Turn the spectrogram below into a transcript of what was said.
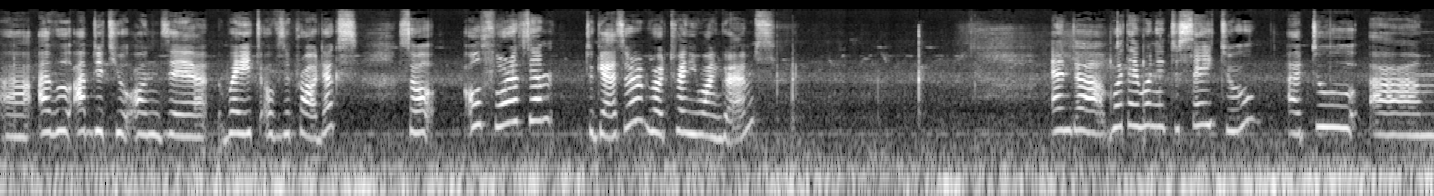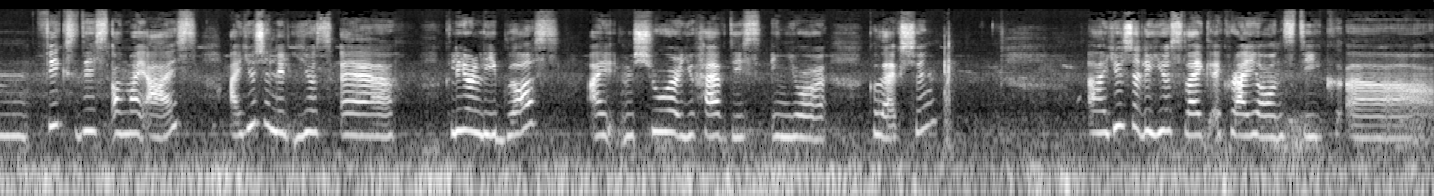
uh, I will update you on the weight of the products. So all four of them together were 21 grams. And uh, what I wanted to say too uh, to um, fix this on my eyes I usually use a clear lip gloss I'm sure you have this in your collection. I usually use like a crayon stick uh,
